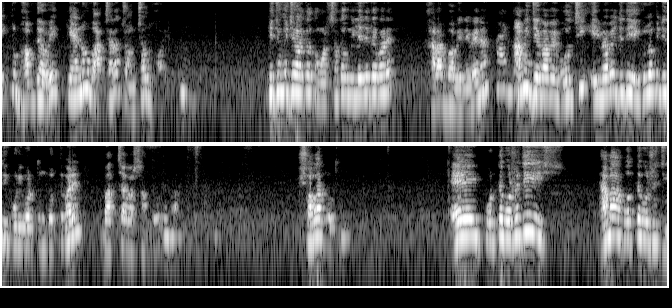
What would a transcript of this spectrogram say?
একটু ভাবতে হবে কেন বাচ্চারা চঞ্চল হয়। কিছু কিছু হয়তো তোমার সাথেও মিলে যেতে পারে। খারাপ ভাবে নেবে না। আমি যেভাবে বলছি এইভাবে যদি এগুলোকে যদি পরিবর্তন করতে পারেন বাচ্চা আবার শান্ত হতে পারে সবার প্রথম এই পড়তে বসেছিস? হ্যাঁ মা পড়তে বসেছি।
